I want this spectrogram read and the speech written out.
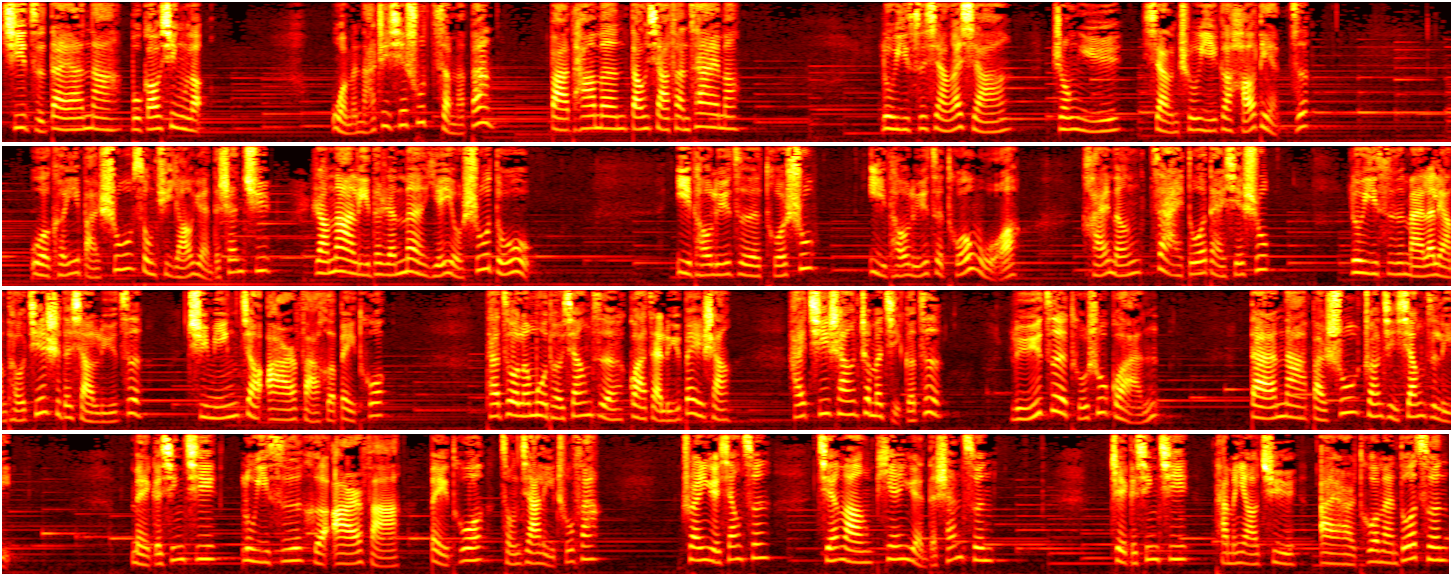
妻子戴安娜不高兴了。我们拿这些书怎么办？把它们当下饭菜吗？路易斯想了想，终于想出一个好点子。我可以把书送去遥远的山区，让那里的人们也有书读。一头驴子驮书，一头驴子驮我，还能再多带些书。路易斯买了两头结实的小驴子，取名叫阿尔法和贝托。他做了木头箱子挂在驴背上，还漆上这么几个字：“驴子图书馆。”戴安娜把书装进箱子里。每个星期，路易斯和阿尔法、贝托从家里出发，穿越乡村，前往偏远的山村。这个星期。他们要去埃尔托曼多村。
